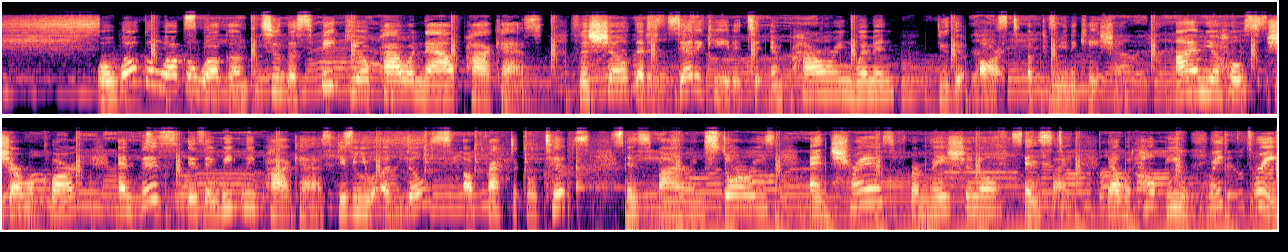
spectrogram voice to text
Well, welcome, welcome, welcome to the Speak Your Power Now podcast, the show that is dedicated to empowering women through the art of communication. I am your host, Cheryl Clark, and this is a weekly podcast giving you a dose of practical tips, inspiring stories, and transformational insight that would help you break free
